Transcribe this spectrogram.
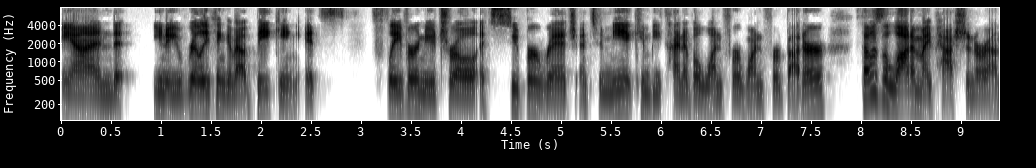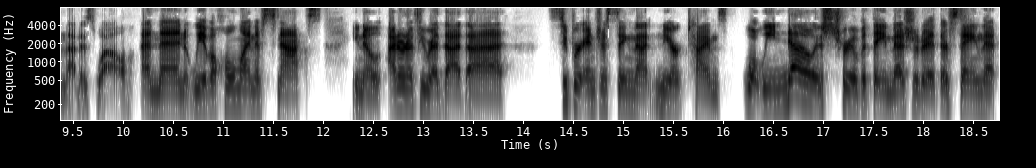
And, you know, you really think about baking, it's flavor neutral, it's super rich. And to me, it can be kind of a one for one for butter. So that was a lot of my passion around that as well. And then we have a whole line of snacks. You know, I don't know if you read that uh super interesting that New York Times, what we know is true, but they measured it. They're saying that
